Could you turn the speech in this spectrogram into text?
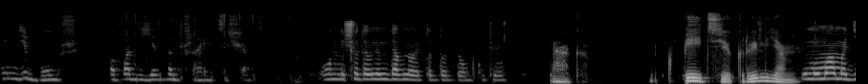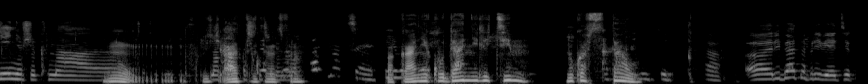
Инди бомж. По подъездам шарится сейчас. Он еще давным-давно этот тот дом купил. Так. Пейте крылья. Ему мама денежек на... Ну, включ... на астротрансформ... Информация. Пока никуда не летим. Ну-ка А встал. Так, а, ребята, приветик.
